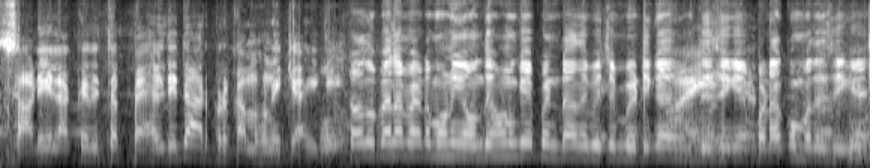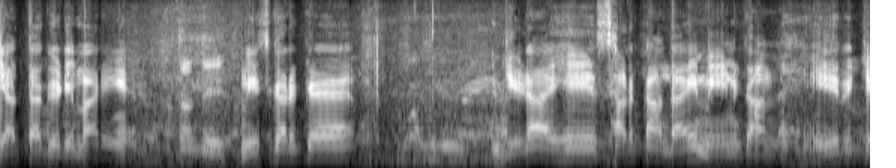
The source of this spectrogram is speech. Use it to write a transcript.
ਸਾਡੇ ਇਲਾਕੇ ਵਿੱਚ ਤਾਂ ਪਹਿਲ ਦੇ ਆਧਾਰ ਪਰ ਕੰਮ ਹੋਣੇ ਚਾਹੀਦੇ। ਵੋਟਾਂ ਤੋਂ ਪਹਿਲਾਂ ਮੈਡਮ ਹੁਣੀ ਆਉਂਦੇ ਹੋਣਗੇ ਪਿੰਡਾਂ ਦੇ ਵਿੱਚ ਮੀਟਿੰਗਾਂ ਹੁੰਦੀ ਸੀਗੀਆਂ ਬੜਾ ਘੁੰਮਦੇ ਸੀਗੇ। ਜਦ ਤੱਕ ਗੇੜੇ ਮਾਰੇ ਆ। ਹਾਂਜੀ। ਇਸ ਕਰਕੇ ਜਿਹੜਾ ਇਹ ਸੜਕਾਂ ਦਾ ਇਹ ਮੇਨ ਕੰਮ ਹੈ ਇਹਦੇ ਵਿੱਚ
